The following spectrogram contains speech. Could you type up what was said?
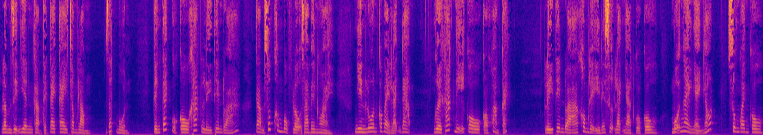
Lâm Dị Nhiên cảm thấy cay cay trong lòng, rất buồn. Tính cách của cô khác với Lý Thiên Đoá, cảm xúc không bộc lộ ra bên ngoài. Nhìn luôn có vẻ lãnh đạm, người khác nghĩ cô có khoảng cách. Lý Thiên Đoá không để ý đến sự lạnh nhạt của cô, mỗi ngày nhảy nhót xung quanh cô,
